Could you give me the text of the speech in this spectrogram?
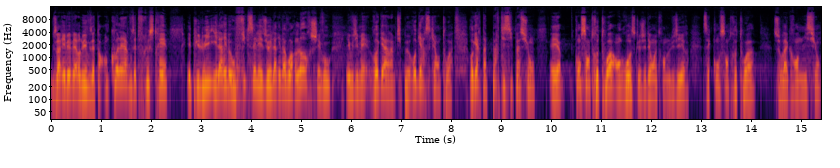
vous arrivez vers lui, vous êtes en, colère, vous êtes frustré, et puis lui, il arrive à vous fixer les yeux, il arrive à voir l'or chez vous, et vous dit, mais regarde un petit peu, regarde ce qu'il y a en toi, regarde ta participation, et euh, concentre-toi, en gros, ce que Gédéon est en train de lui dire, c'est concentre-toi sur la grande mission.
